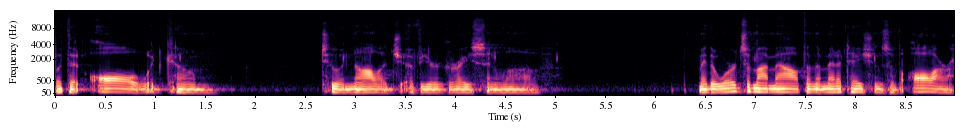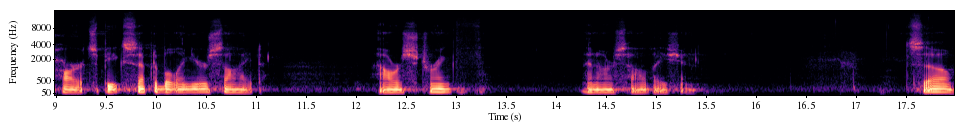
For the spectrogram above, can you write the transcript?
but that all would come to a knowledge of your grace and love. May the words of my mouth and the meditations of all our hearts be acceptable in your sight, our strength and our salvation. So,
